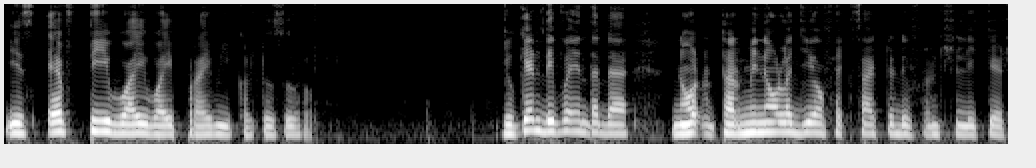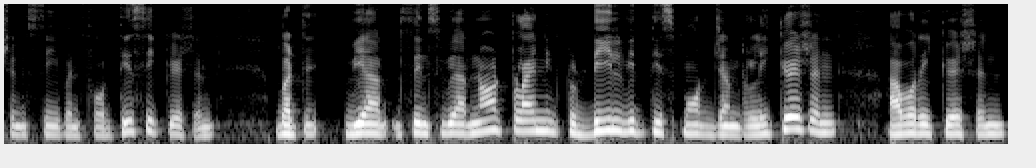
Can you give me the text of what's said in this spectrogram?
is f t y y prime equal to 0. You can define the no terminology of exact differential equations even for this equation, but we are since we are not planning to deal with this more general equation our equation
